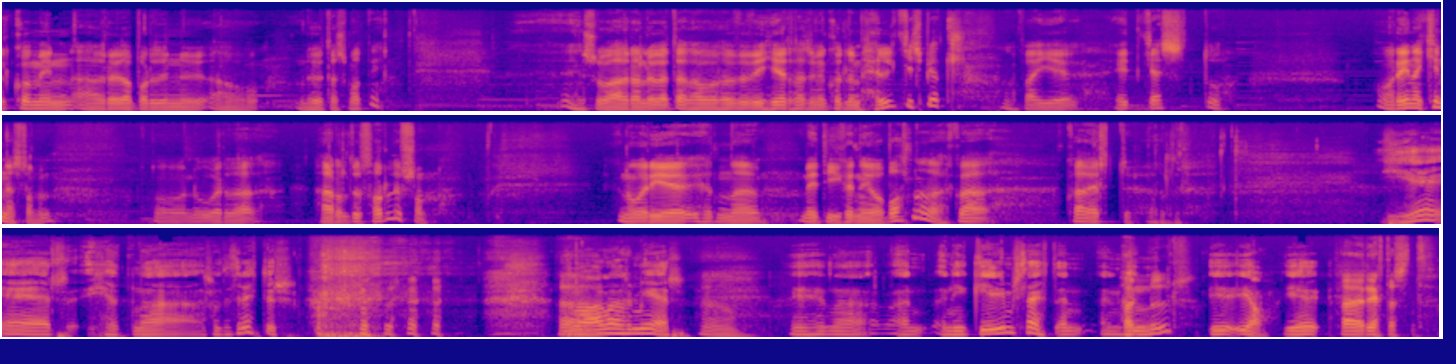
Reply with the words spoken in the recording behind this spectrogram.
Velkomin að rauðaborðinu á lögutarsmotni. Eins og aðra lögata þá höfum við hér það sem við kallum helgispjall. Það fæ ég eitt gest og, og reyna að kynast honum. Og nú er það Haraldur Þorlefsson. Nú er ég hérna, með því hvernig ég á að botna það. Hvað, hvað ertu, Haraldur? Ég er hérna svolítið þreyttur. það er alveg það sem ég er. Já. Ég, hérna, en, en ég ger en, Hönnur? já, ég, Það er réttast.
